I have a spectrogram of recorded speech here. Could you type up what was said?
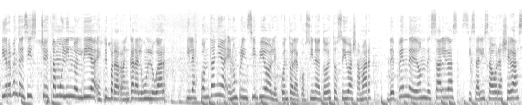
y de repente decís, che, está muy lindo el día, estoy para arrancar a algún lugar. Y la espontánea, en un principio, les cuento la cocina de todo esto, se iba a llamar Depende de dónde salgas, si salís ahora llegás.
